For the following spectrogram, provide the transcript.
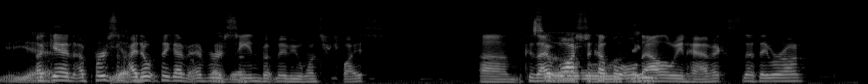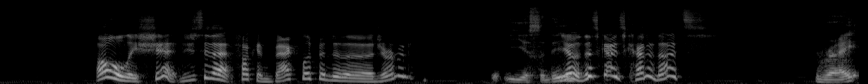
Yeah, yeah. Again, a person Yeah, I don't think I've ever seen, but maybe once or twice. Um, because I've watched a couple So old they- Halloween Havocs that they were on. Holy shit! Did you see that fucking backflip into the German? Yes, I did. Yo, this guy's kind of nuts. right?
